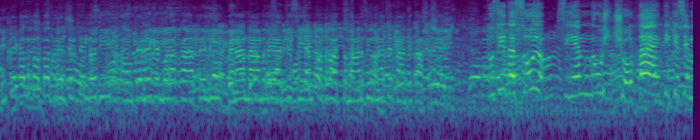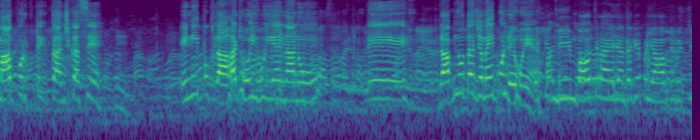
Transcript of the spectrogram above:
ਬੀਤੇ ਕੱਲ ਬਾਬਾ ਗੁਰਿੰਦਰ ਢਿੱਲੋਂ ਜੀ ਆਉਂਦੇ ਨੇ ਕਿ ਮੁਲਾਕਾਤ ਦੇ ਲਈ ਬਿਨਾ ਨਾਮ ਲਏ ਅੱਜ ਸੀਐਮ ਭਗਵੰਤ ਮਾਨ ਵੀ ਉਹਨਾਂ ਤੇ ਤੰਜ ਕੱਸਦੇ ਆ ਜੀ। ਤੁਸੀਂ ਦੱਸੋ ਸੀਐਮ ਨੂੰ ਸ਼ੋਭਦਾ ਹੈ ਕਿ ਕਿਸੇ ਮਹਾਂਪੁਰਖ ਤੇ ਤੰਜ ਕੱਸੇ? ਇੰਨੀ ਪੁਖਲਾਹਟ ਹੋਈ ਹੋਈ ਹੈ ਇਹਨਾਂ ਨੂੰ। ਰੱਬ ਨੂੰ ਤਾਂ ਜਮਾ ਹੀ ਭੁੱਲੇ ਹੋਏ ਆ। ਇੱਕ ਮੀਮ ਬਹੁਤ ਚਲਾਇਆ ਜਾਂਦਾ ਕਿ ਪੰਜਾਬ ਦੇ ਵਿੱਚ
